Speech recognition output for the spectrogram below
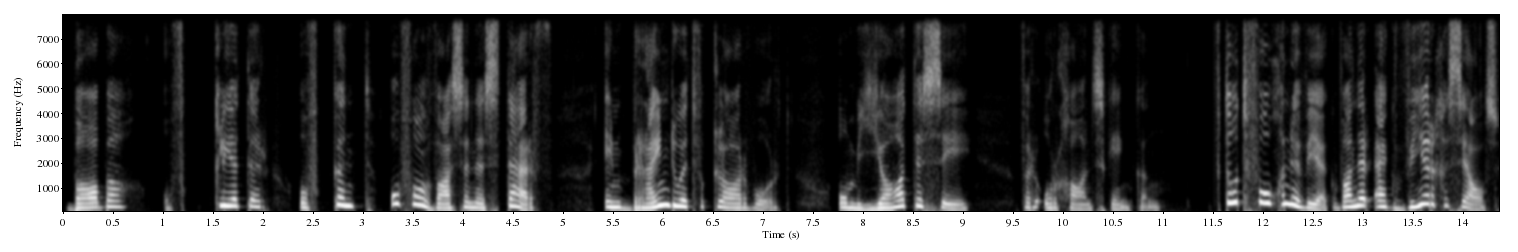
baba of kleuter of kind of volwassene sterf en breindood verklaar word om ja te sê vir orgaanskenking. Tot volgende week wanneer ek weer gesels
